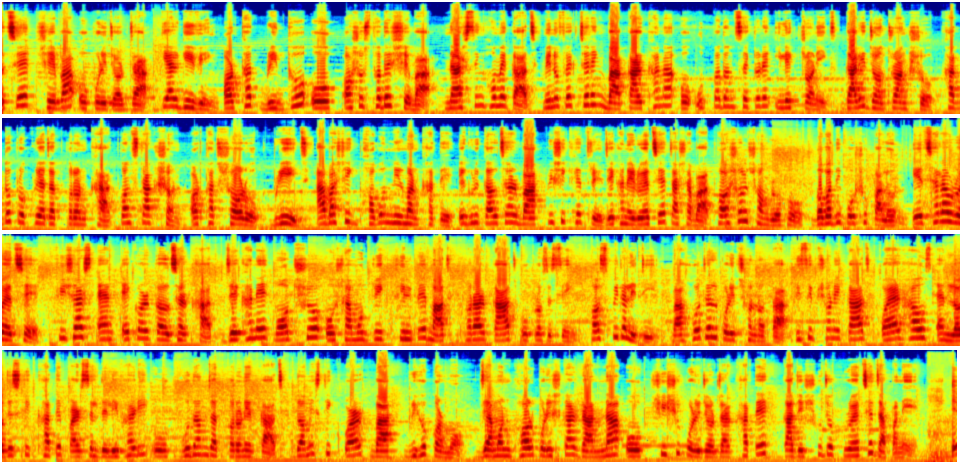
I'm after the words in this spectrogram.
সেবা ও পরিচর্যা কেয়ার গিভিং অর্থাৎ বৃদ্ধ ও অসুস্থদের সেবা নার্সিং হোমে কাজ ম্যানুফ্যাকচারিং বা কারখানা ও উৎপাদন সেক্টরে ইলেকট্রনিক্স গাড়ি যন্ত্রাংশ, খাদ্য প্রক্রিয়াজাতকরণ খাত কনস্ট্রাকশন অর্থাৎ সড়ক ব্রিজ আবাসিক ভবন নির্মাণ খাতে এগ্রিকালচার বা কৃষিক্ষেত্রে যেখানে রয়েছে চাষাবাদ, ফসল সংগ্রহ, গবাদি পশু পালন। এছাড়াও রয়েছে ফিশার্স অ্যান্ড একুয়ারকালচার খাত, যেখানে মৎস্য ও সামুদ্রিক শিল্পে মাছ ধরার কাজ ও প্রসেসিং হসপিটালিটি বা হোটেল পরিচ্ছন্নতা রিসিপশনে কাজ ওয়ারহাউস অ্যান্ড লজিস্টিক খাতে পার্সেল ডেলিভারি ও গুদামজাতকরণের কাজ ডোমেস্টিক ওয়ার্ক বা গৃহকর্ম, যেমন ঘর পরিষ্কার, রান্না ও শিশু পরিচর্যার খাতে কাজের সুযোগ রয়েছে জাপানে।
